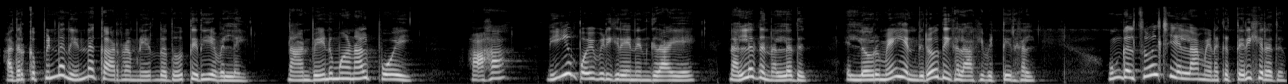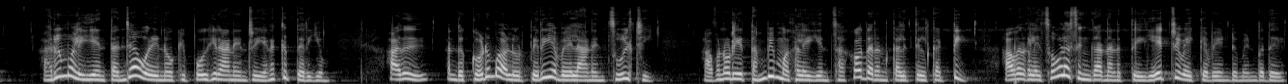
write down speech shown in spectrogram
அதற்கு பின்னர் என்ன காரணம் நேர்ந்ததோ தெரியவில்லை. நான் வேணுமானால் போய். ஆஹா நீயும் போய்விடுகிறேன் என்கிறாயே. நல்லது நல்லது. எல்லோருமே என் விரோதிகளாகிவிட்டீர்கள். உங்கள் சூழ்ச்சியெல்லாம் எனக்கு தெரிகிறது. அருள்மொழி ஏன் தஞ்சாவூரை நோக்கி போகிறான் என்று எனக்கு தெரியும். அது அந்த கொடும்பாளூர் பெரிய வேளாணின் சூழ்ச்சி. அவனுடைய தம்பி மகளை என் சகோதரன் கழுத்தில் கட்டி அவர்களை சோழ சிங்காதனத்தில் ஏற்றி வைக்க வேண்டும் என்பது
